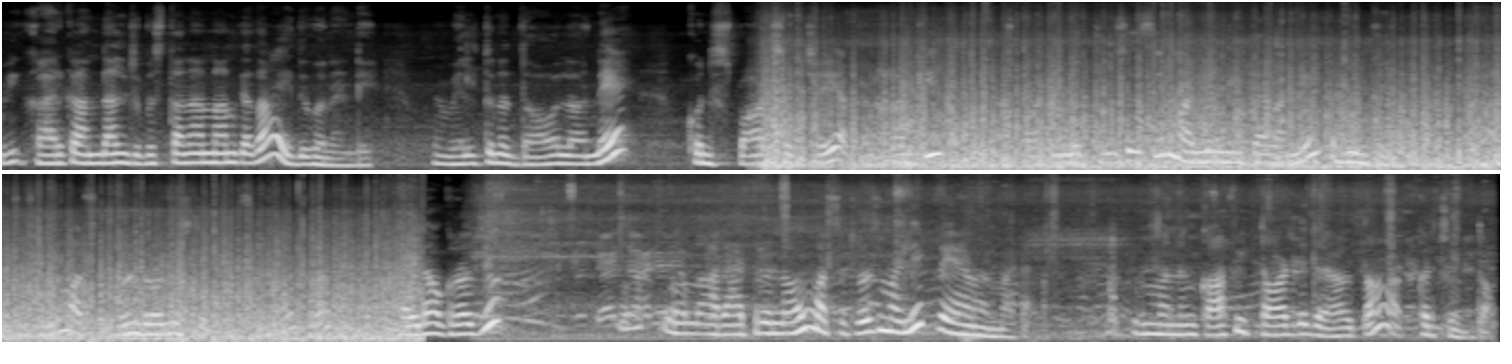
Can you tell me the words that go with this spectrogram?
మీకు అరకు అందాలను చూపిస్తాను చూపిస్తానన్నాను కదా ఇదిగోనండి. మేము వెళ్తున్న దోవలోనే కొన్ని స్పాట్స్ వచ్చాయి. అక్కడ ఆగి స్పాట్లో చూసేసి మళ్ళీ మిగతావన్నీ రూమ్కి చూసుకుంటే మా రెండు రోజులు స్టే చేసాము ఇక్కడ ఒకరోజు ఆ రాత్రి ఉన్నాము. మరుసటి రోజు మళ్ళీ ప్రయాణం అనమాట ఇప్పుడు మనం కాఫీ తోట దగ్గర ఆగుతాం అక్కడ చూద్దాం.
